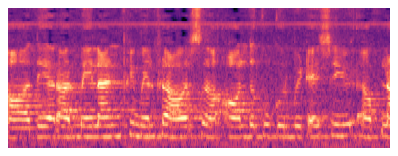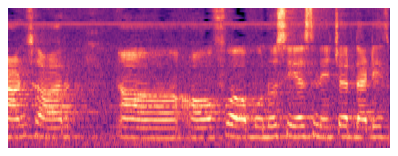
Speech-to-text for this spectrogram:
uh, there are male and female flowers uh, all the cucurbitaceae uh, plants are uh, of uh, monoecious nature that is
